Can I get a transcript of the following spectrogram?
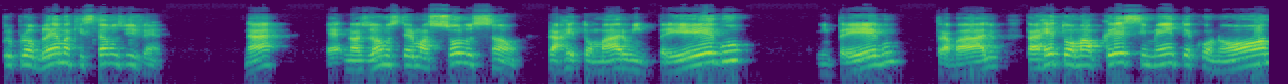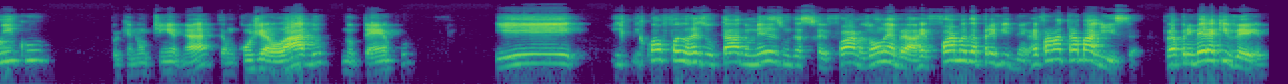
para o problema que estamos vivendo, né? É, nós vamos ter uma solução para retomar o emprego, emprego, trabalho, para retomar o crescimento econômico, porque não tinha, né? Estamos congelado no tempo. E e, e, qual foi o resultado mesmo dessas reformas? Vamos lembrar, a reforma da Previdência, a reforma trabalhista, foi a primeira que veio,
